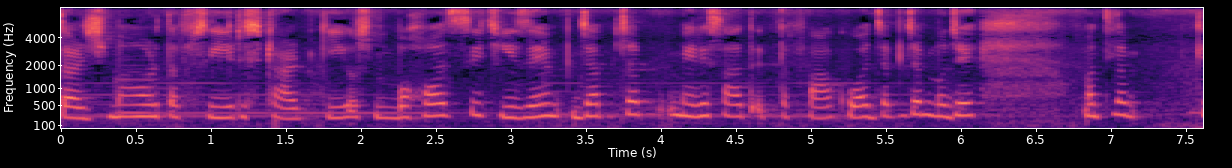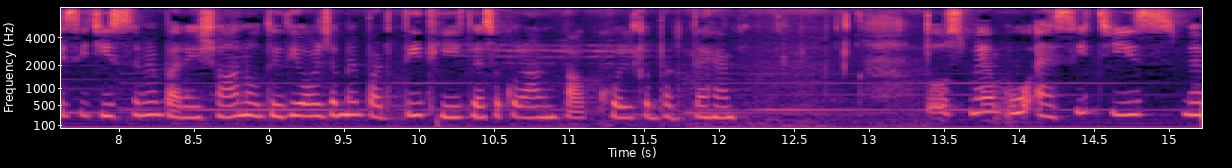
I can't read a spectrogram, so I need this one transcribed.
ترجمہ اور تفسیر اسٹارٹ کی، اس میں بہت سی چیزیں۔ جب جب میرے ساتھ اتفاق ہوا، جب جب مجھے مطلب کسی چیز سے میں پریشان ہوتی تھی اور جب میں پڑھتی تھی، جیسے قرآن پاک کھول کے پڑھتے ہیں، تو اس میں وہ ایسی چیز میں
